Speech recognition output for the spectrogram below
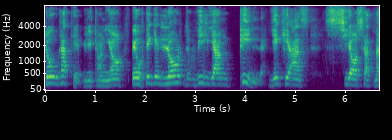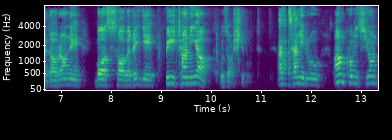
دولت بریتانیا به عهده لورد ویلیام پیل یکی از سیاستمداران با سابقه بریتانیا گذاشته بود. از همین رو آن کمیسیون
